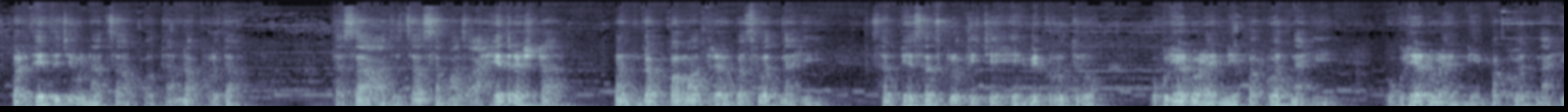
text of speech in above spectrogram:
स्पर्धेत जीवनाचा होता खुर्दा. तसा आजचा समाज आहे द्रष्टा पण गप्प मात्र बसवत नाही. सभ्य संस्कृतीचे हे विकृत रूप उघड्या डोळ्यांनी बघवत नाही उघड्या डोळ्यांनी बघवत नाही.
